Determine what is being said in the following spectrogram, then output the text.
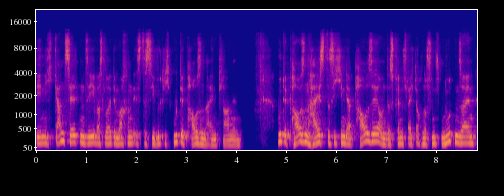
den ich ganz selten sehe, was Leute machen, ist, dass sie wirklich gute Pausen einplanen. Gute Pausen heißt, dass ich in der Pause, und das können vielleicht auch nur fünf Minuten sein,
